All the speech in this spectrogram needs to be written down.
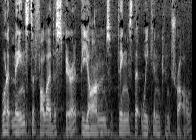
what it means to follow the Spirit beyond things that we can control.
